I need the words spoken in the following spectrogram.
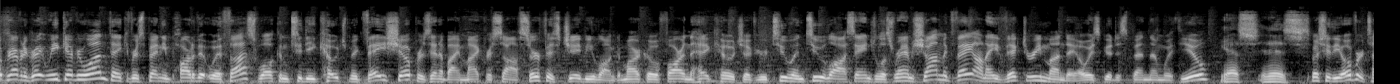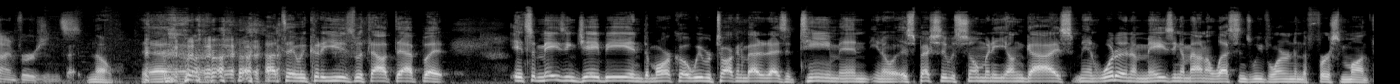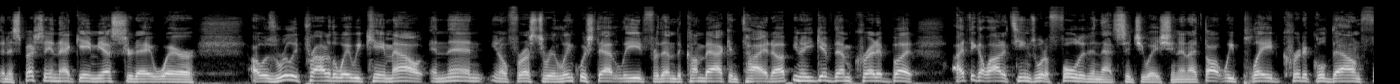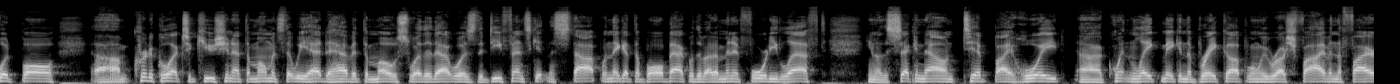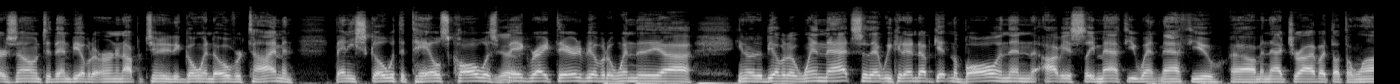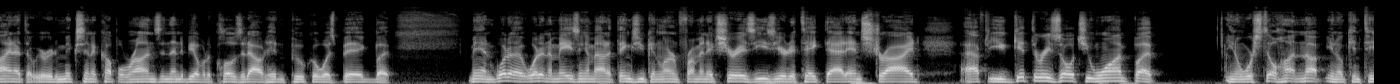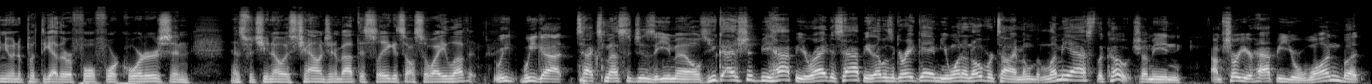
Hope you're having a great week, everyone. Thank you for spending part of it with us. Welcome to the Coach McVay Show, presented by Microsoft Surface. JB Long, DeMarco Farr, and the head coach of your two and two Los Angeles Rams, Sean McVay, on a Victory Monday. Always good to spend them with you. Yes, it is. Especially the overtime versions. No, uh, I'll tell you, we could have used without that, but it's amazing, JB and DeMarco. We were talking about it as a team, and you know, especially with so many young guys, man, what an amazing amount of lessons we've learned in the first month, and especially in that game yesterday, where I was really proud of the way we came out, and then you know, for us to relinquish that lead, for them to come back and tie it up, you know, you give them credit, but I think a lot of teams would have folded in that situation, and I thought we played critical down football, um, critical execution at the moments that we had to have it the most, whether that was the defense getting the stop when they got the ball back with about a minute 40 left. You know, the second down tip by Hoyt, uh, Quentin Lake making the breakup when we rushed five in the fire zone to then be able to earn an opportunity to go into overtime. And Benny Sko with the tails call was Yeah. big right there to be able to win the, uh, you know, to be able to win that so that we could end up getting the ball. And then obviously Matthew went Matthew um, in that drive. I thought the line, I thought we were to mix in a couple runs and then to be able to close it out, hitting Puka was big. But man, what a what an amazing amount of things you can learn from, and it sure is easier to take that in stride after you get the results you want, but. You know, we're still hunting up, you know, continuing to put together a full four quarters. And that's what you know is challenging about this league. It's also why you love it. We we got text messages, emails. You guys should be happy, right? It's happy. That was a great game. You won in overtime. Let me ask the coach. I mean, I'm sure you're happy you won, but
